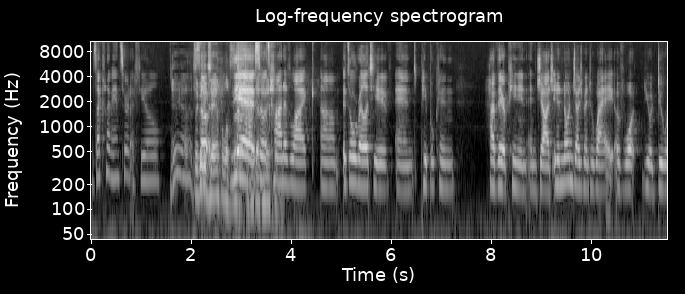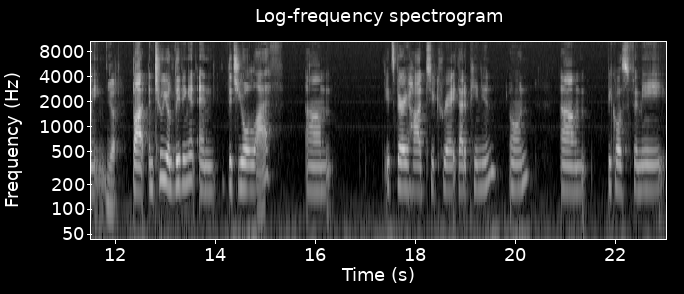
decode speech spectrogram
does that kind of answer it? I feel. Yeah, yeah. It's a So- good example of the yeah. of so it's kind of like um, it's all relative, and people can have their opinion and judge in a non-judgmental way of what you're doing Yeah. but until you're living it and it's your life, um, it's very hard to create that opinion on. Um, because for me,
